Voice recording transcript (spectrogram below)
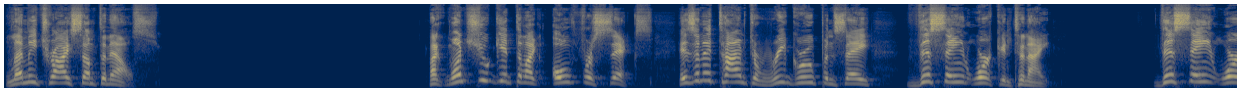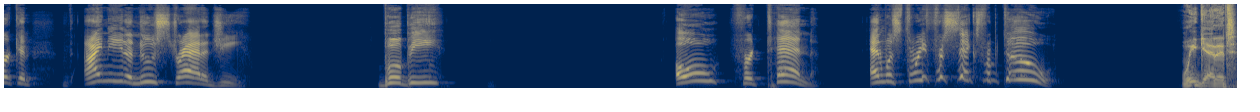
let me try something else. Like once you get to like 0 for 6, isn't it time to regroup and say, this ain't working tonight? This ain't working. I need a new strategy. Booby. 0 for 10 and was 3 for 6 from 2. We get it.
